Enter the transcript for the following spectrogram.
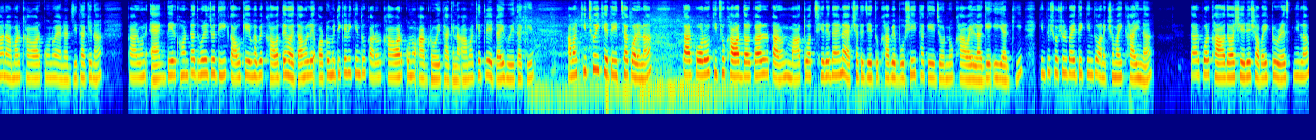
আর আমার খাওয়ার কোনো এনার্জি থাকে না। কারণ এক দেড় ঘণ্টা ধরে যদি কাউকে এভাবে খাওয়াতে হয়, তাহলে অটোমেটিক্যালি কিন্তু কারোর খাওয়ার কোনো আগ্রহই থাকে না। আমার ক্ষেত্রে এটাই হয়ে থাকে। আমার কিছুই খেতে ইচ্ছা করে না। তারপরও কিছু খাওয়ার দরকার, কারণ মা তো আর ছেড়ে দেয় না, একসাথে যেহেতু খাবে, বসেই থাকে এই জন্য খাওয়াই লাগে, এই আর কি। কিন্তু শ্বশুরবাড়িতে কিন্তু অনেক সময় খাই না। তারপর খাওয়া দাওয়া সেরে সবাই একটু রেস্ট নিলাম।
